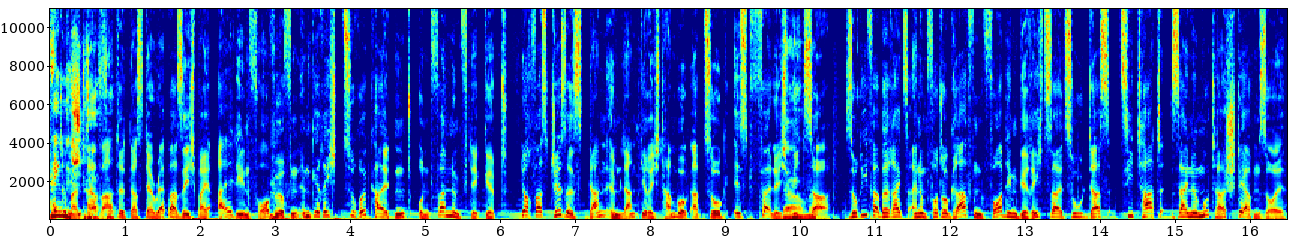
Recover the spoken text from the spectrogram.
hätte man erwartet, dass der Rapper sich bei all den Vorwürfen im Gericht zurückhaltend und vernünftig gibt. Doch was Jizzes dann im Landgericht Hamburg abzog, ist völlig ja, bizarr. So rief er bereits einem Fotografen vor dem Gerichtssaal zu, dass, Zitat, seine Mutter sterben soll.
